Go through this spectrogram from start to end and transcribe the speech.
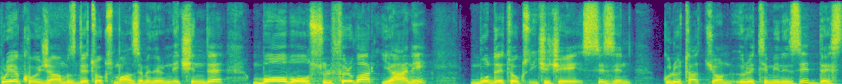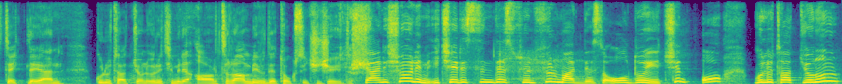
Buraya koyacağımız detoks malzemelerinin içinde bol bol sülfür var. Yani bu detoks içeceği sizin glutatyon üretiminizi destekleyen, glutatyon üretimini artıran bir detoks içeceğidir. Yani şöyle mi içerisinde sülfür maddesi olduğu için o glutatyonun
